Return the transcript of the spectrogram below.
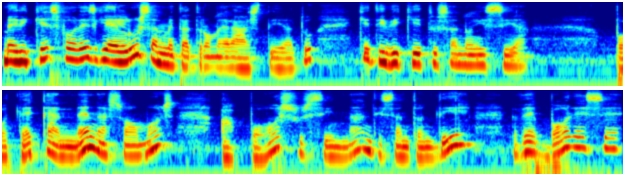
μερικές φορές γελούσαν με τα τρομερά αστεία του και τη δική τους ανοησία. Ποτέ κανένας όμως από όσους συνάντησαν τον Τιλ δεν μπόρεσε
